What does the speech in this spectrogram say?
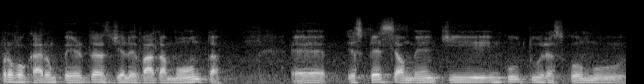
provocaram perdas de elevada monta é, especialmente em culturas como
